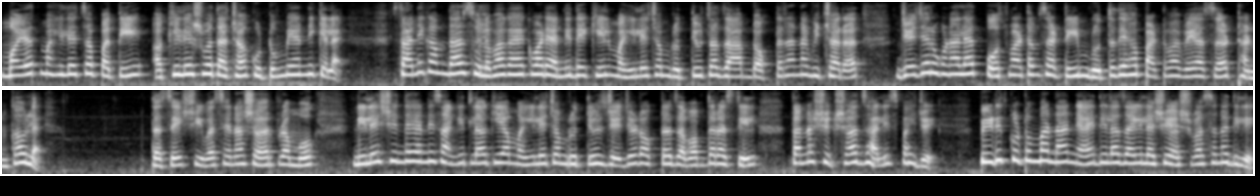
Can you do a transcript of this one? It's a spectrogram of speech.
मयत महिलेचा पती अखिलेश व त्याच्या कुटुंबियांनी केलाय. स्थानिक आमदार सुलभा गायकवाड यांनी देखील महिलेच्या मृत्यूचा जाब डॉक्टरांना विचारत जे जे रुग्णालयात पोस्टमॉर्टमसाठी मृतदेह पाठवावे असं ठणकावलंय. तसेच शिवसेना शहर प्रमुख निलेश शिंदे यांनी सांगितलं की या महिलेच्या मृत्यूस जे जे डॉक्टर जबाबदार असतील त्यांना शिक्षा झालीच पाहिजे. पीडित कुटुंबांना न्याय दिला जाईल अशी आश्वासनं दिली.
